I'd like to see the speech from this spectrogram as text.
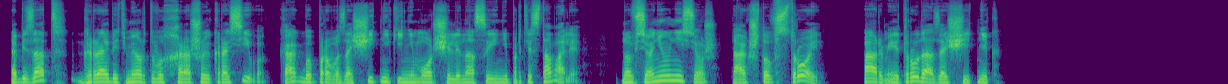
Обязат грабить мертвых хорошо и красиво, как бы правозащитники не морщили носы и не протестовали. Но все не унесешь, так что в строй. Армии труда, защитник.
